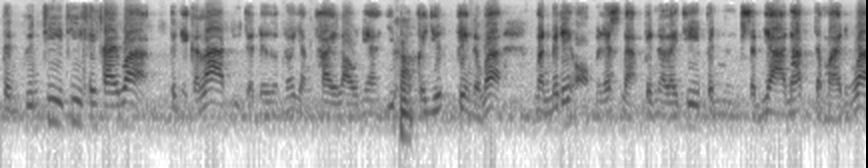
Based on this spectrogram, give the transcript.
เป็นพื้นที่ที่คล้าย ๆ ว่าเป็นเอกราชอยู่แต่เดิมเนาะอย่างไทยเราเนี่ยญี่ปุ่นครับก็ยึดเพียงแต่ว่ามันไม่ได้ออกเป็นลักษณะเป็นอะไรที่เป็นสัญญานัก แต่หมายถึงว่า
